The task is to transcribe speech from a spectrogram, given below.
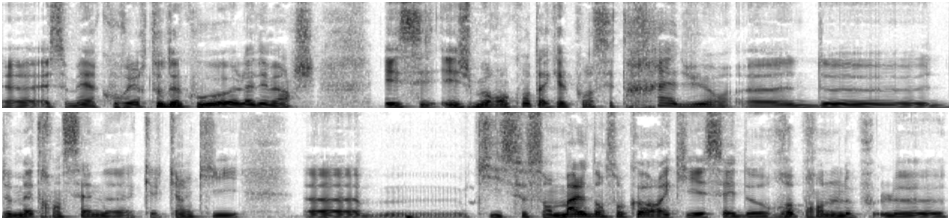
Elle se met à courir tout d'un coup la démarche. Et, et je me rends compte à quel point c'est très dur euh, de, de mettre en scène quelqu'un qui, euh, qui se sent mal dans son corps et qui essaye de reprendre le, le,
